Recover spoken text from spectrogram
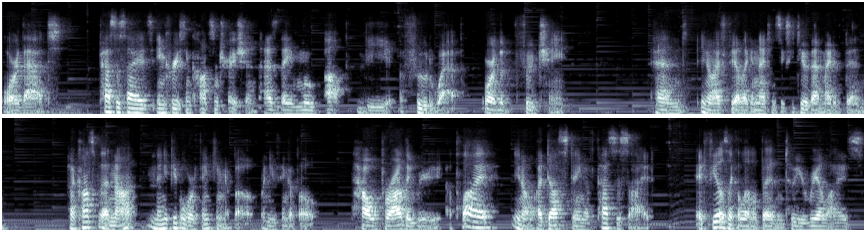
or that pesticides increase in concentration as they move up the food web or the food chain. And, you know, I feel like in 1962 that might have been a concept that not many people were thinking about when you think about how broadly we apply, you know, a dusting of pesticide. It feels like a little bit until you realize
